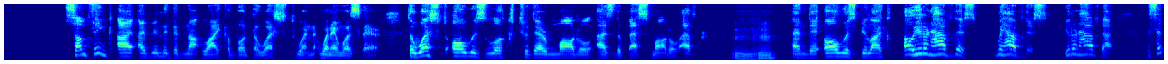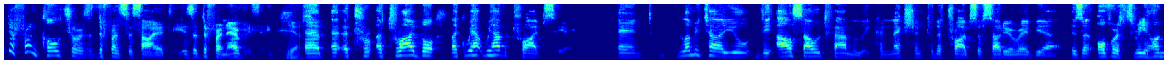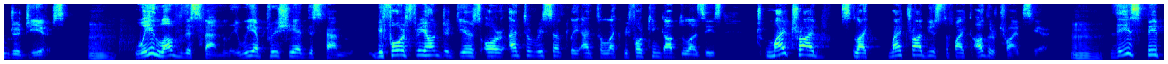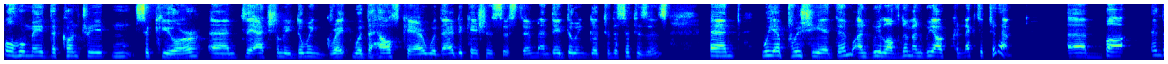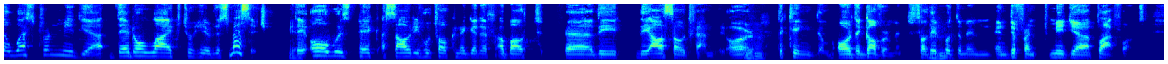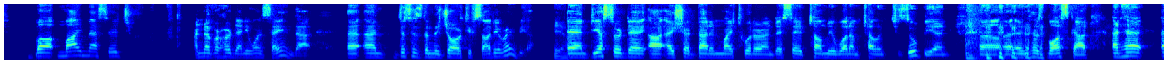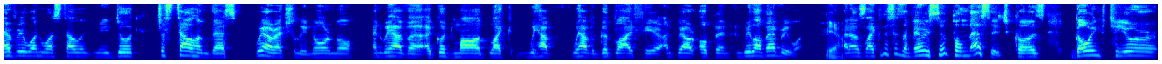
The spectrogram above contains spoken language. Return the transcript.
something I, I really did not like about the West when when I was there, the West always looked to their model as the best model ever hmm and they always be like, "Oh, you don't have this. We have this. You don't have that." It's a different culture. It's a different society. It's a different everything. Yes. Uh, a, a, a tribal, like we have, we have tribes here, and let me tell you, the Al Saud family connection to the tribes of Saudi Arabia is uh, over three hundred years. Mhm. We love this family. We appreciate this family. Before 300 years, or until recently, until like before King Abdulaziz, my tribe, like my tribe, used to fight other tribes here. Mhm. These people who made the country mm, secure and they're actually doing great with the healthcare, with the education system, and they're doing good to the citizens. And we appreciate them and we love them and we are connected to them. Uh, but in the Western media, they don't like to hear this message. Yeah. They always pick a Saudi who talk negative about uh, the the Al Saud family or Mhm. the kingdom or the government. So they Mhm. put them in, in different media platforms. But my message, I never heard anyone saying that. Uh, and this is the majority of Saudi Arabia. Yeah. And yesterday I, I shared that in my Twitter, and they say, "Tell me what I'm telling to Zuby and uh, and his boss cat." And he, everyone was telling me, "Dude, just tell him this. We are actually normal, and we have a, a good mod. Like we have we have a good life here, and we are open, and we love everyone." Yeah. And I was like, "This is a very simple message, because going to your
